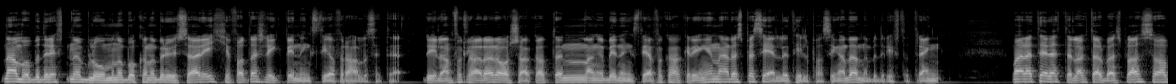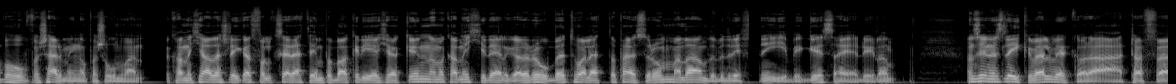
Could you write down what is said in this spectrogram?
Nabobedriftene Blomen og Bukkane Bruse har ikke fått en slik bindingstid å forholde seg til. Dyland forklarer årsaken til den lange bindingstida for kakeringen er det spesielle tilpassinga denne bedriften trenger. Har et tilrettelagt arbeidsplass og har behov for skjerming og personvern. Vi kan ikke ha det slik at folk ser rett inn på bakeri og kjøkken, og vi kan ikke dele garderobe, toalett og pauserom med de andre bedriftene i bygget, sier Dyland. Han synes likevel vilkårene er tøffe.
